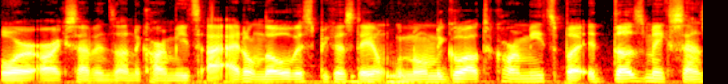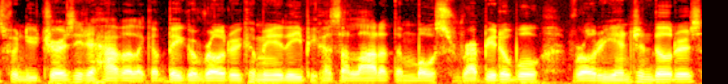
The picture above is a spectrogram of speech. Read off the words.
or RX-7s on the car meets. I, I don't know if it's because they don't normally go out to car meets, but it does make sense for New Jersey to have a, like a bigger rotary community because a lot of the most reputable rotary engine builders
